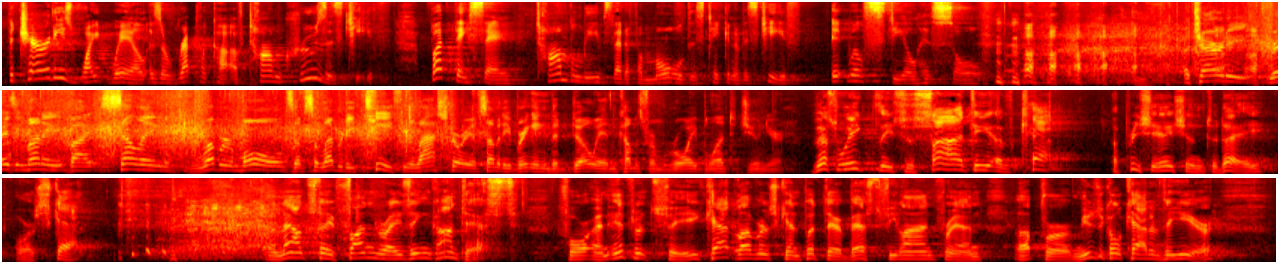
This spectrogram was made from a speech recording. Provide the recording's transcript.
The charity's white whale is a replica of Tom Cruise's teeth, but they say Tom believes that if a mold is taken of his teeth, it will steal his soul. A charity raising money by selling rubber molds of celebrity teeth. Your last story of somebody bringing the dough in comes from Roy Blount Jr. This week, the Society of Cat Appreciation Today, or SCAT, announced a fundraising contest. For an entrance fee, cat lovers can put their best feline friend up for Musical Cat of the Year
